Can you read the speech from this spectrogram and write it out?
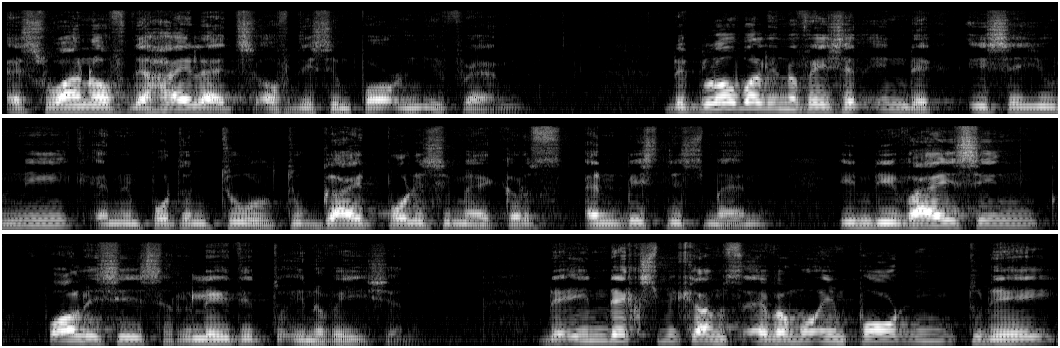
as one of the highlights of this important event. The Global Innovation Index is a unique and important tool to guide policymakers and businessmen in devising policies related to innovation. The index becomes ever more important today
